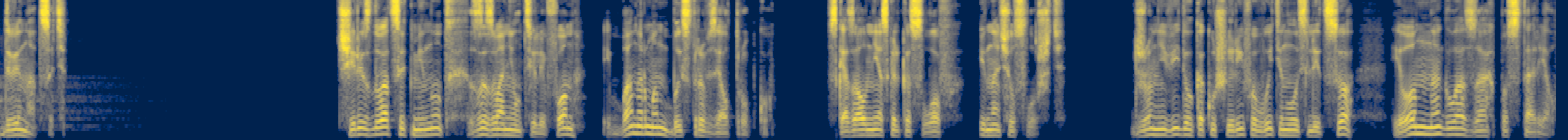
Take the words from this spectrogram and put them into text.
12. Через 20 минут зазвонил телефон, и Баннерман быстро взял трубку. Сказал несколько слов и начал слушать. Джонни видел, как у шерифа вытянулось лицо, и он на глазах постарел.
